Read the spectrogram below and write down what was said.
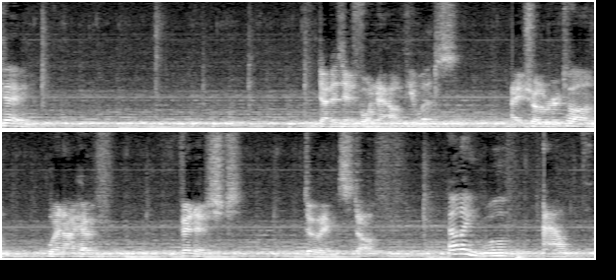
Okay. That is it for now, viewers. I shall return when I have finished doing stuff. Howling Wolf out.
